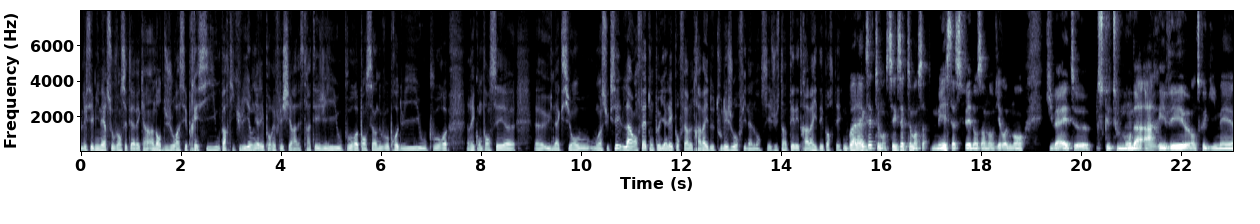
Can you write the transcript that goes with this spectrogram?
les séminaires, souvent, c'était avec un, ordre du jour assez précis ou particulier. On y allait pour réfléchir à la stratégie ou pour euh, penser un nouveau produit ou pour récompenser une action ou, un succès. Là, en fait, on peut y aller pour faire le travail de tous les jours, finalement. C'est juste un télétravail déporté. Voilà, exactement. C'est exactement ça. Mais ça se fait dans un environnement qui va être ce que tout le monde a, a rêvé, entre guillemets,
